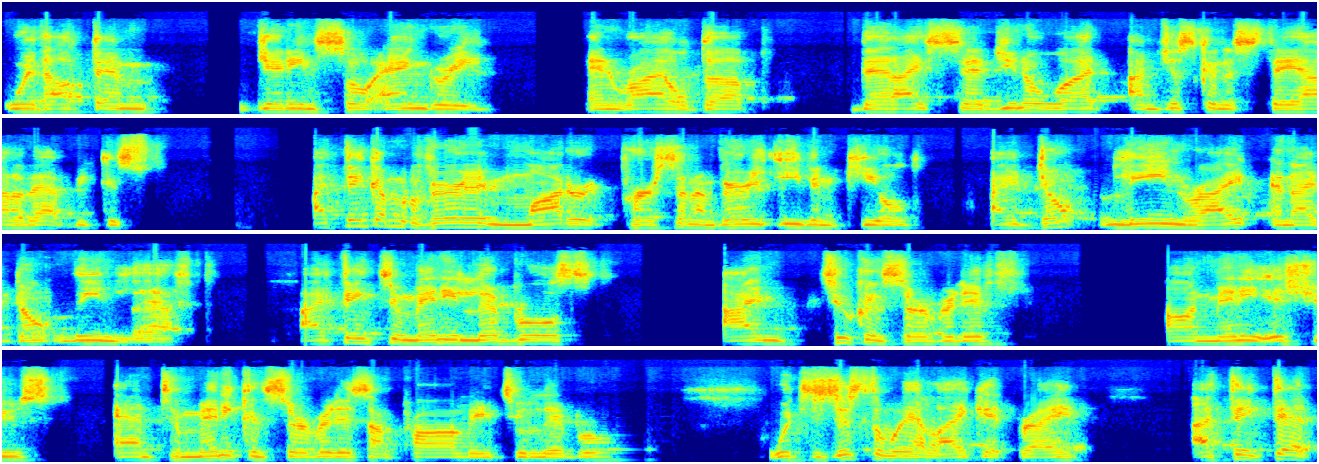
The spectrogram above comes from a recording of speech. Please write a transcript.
without them getting so angry and riled up that I said, you know what, I'm just going to stay out of that because I think I'm a very moderate person. I'm very even keeled. I don't lean right and I don't lean left. I think to many liberals, I'm too conservative on many issues. And to many conservatives, I'm probably too liberal, which is just the way I like it, right? I think that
